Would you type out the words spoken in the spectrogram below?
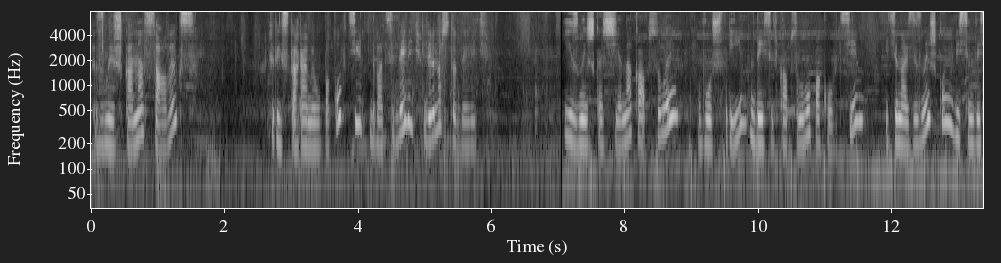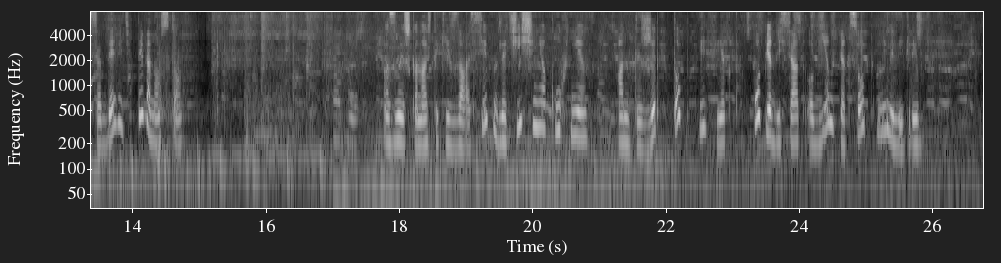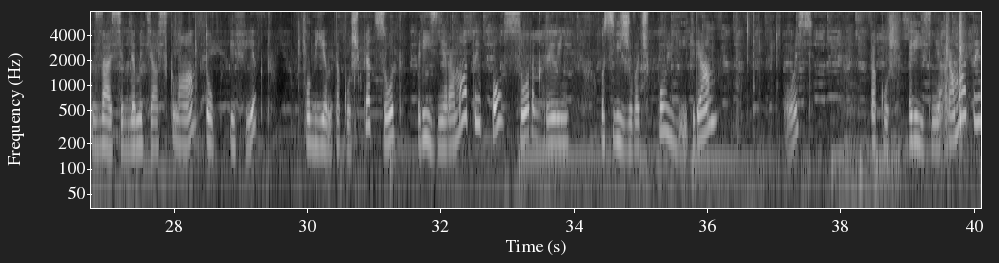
Знижка на Savex. 300 грамів упаковці 29,99. І знижка ще на капсули Wash Free 10 капсул в упаковці. І ціна зі знижкою 89,90. Знижка на ось такий засіб для чищення кухні антижир топ ефект по 50 об'єм 500 мл. Засіб для миття скла топ ефект. Об'єм також 500, різні аромати по 40 гривень. Освіжувач повітря. Ось. Також різні аромати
